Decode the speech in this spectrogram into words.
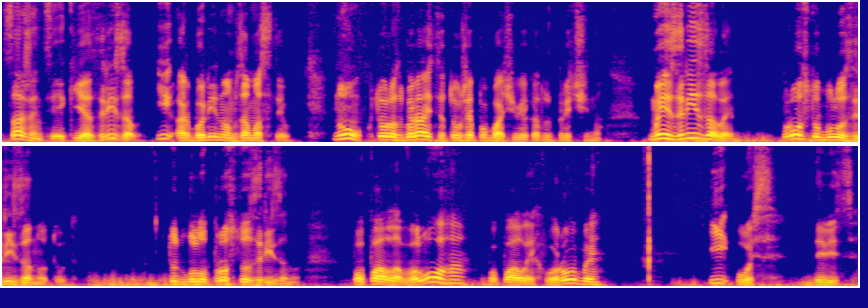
саджанці, які я зрізав, і арборіном замастив. Ну, хто розбирається, то вже побачив, яка тут причина. Ми зрізали, просто було зрізано тут. тут було просто зрізано. Попала волога, попали хвороби. І ось, дивіться.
